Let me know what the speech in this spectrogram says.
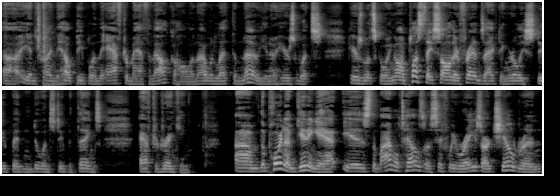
uh, in trying to help people in the aftermath of alcohol. And I would let them know, you know, here's what's here's what's going on. Plus, they saw their friends acting really stupid and doing stupid things after drinking. Um, the point I'm getting at is the Bible tells us if we raise our children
